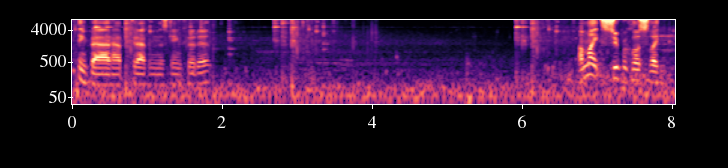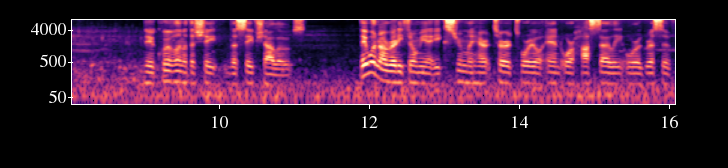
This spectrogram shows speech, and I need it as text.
Nothing bad could happen in this game, could it? I'm like super close to like the equivalent of the the safe shallows. They wouldn't already throw me an extremely territorial and or hostile or aggressive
